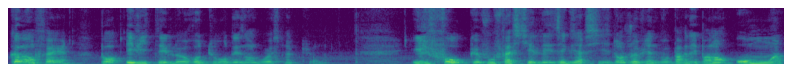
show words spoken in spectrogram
Comment faire pour éviter le retour des angoisses nocturnes? Il faut que vous fassiez les exercices dont je viens de vous parler pendant au moins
